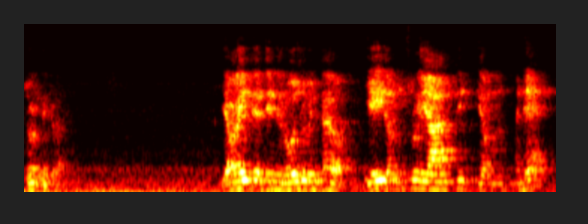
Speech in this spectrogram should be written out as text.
చూడండి ఇక్కడ ఎవరైతే దీన్ని రోజు వింటారో ఏదం శృణుయాత్ నిత్యం అంటే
